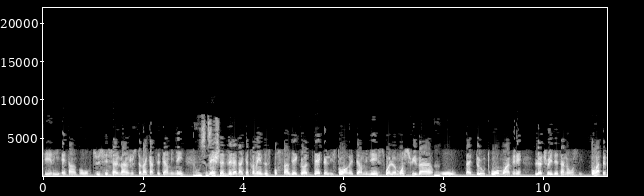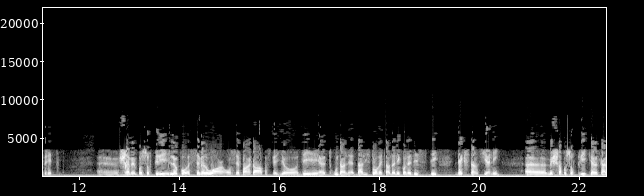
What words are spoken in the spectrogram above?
série est en cours. Tu le sais seulement justement quand c'est terminé. Ah oui, ça, Mais je te dirais, dans 90% des cas, dès que l'histoire est terminée, soit le mois suivant Hum. ou peut-être deux ou trois mois après, le trade est annoncé. Pour à peu près tout. Euh, je serais même pas surpris. Là, pour Civil War, on ne sait pas encore parce qu'il y a des euh, trous dans l'histoire, étant donné qu'on a décidé d'extensionner. Euh, mais je serais pas surpris que quand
